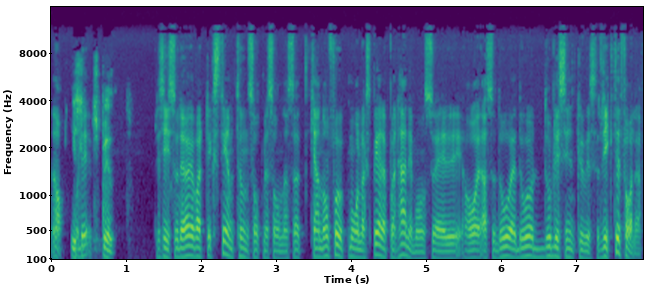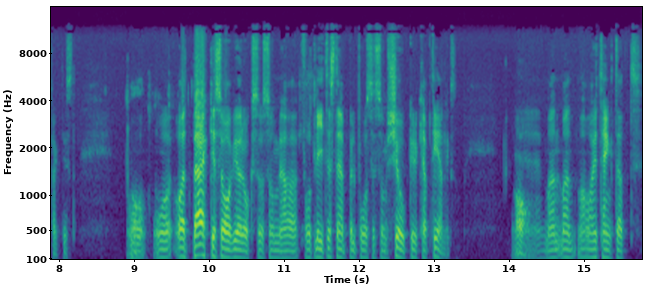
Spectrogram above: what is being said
ja, i och slutspelet. Precis, och det har ju varit extremt tunnsått med sådana. Så att kan de få upp målvaktsspelare på den här nivån så är det, ja, alltså då, då, då blir St. Louis riktigt farliga faktiskt. Ja. Och, och att Backes avgör också som jag har fått lite stämpel på sig som choker-kapten. Liksom. Ja. Eh, Man, man, man har ju tänkt att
